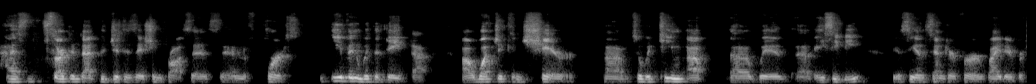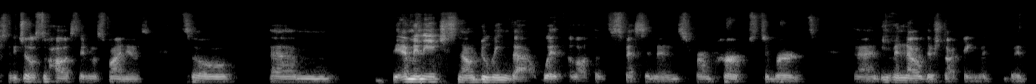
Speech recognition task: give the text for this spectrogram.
has started that digitization process. And of course, even with the data, uh, what you can share. Um, so we team up uh, with uh, ACB, the ASEAN Center for Biodiversity, which also housed in Los Baños. So um, the MNH is now doing that with a lot of specimens from herps to birds. And even now they're starting with, with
